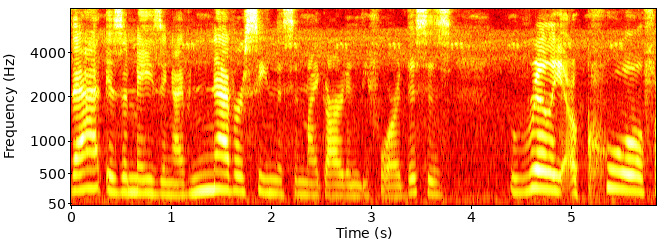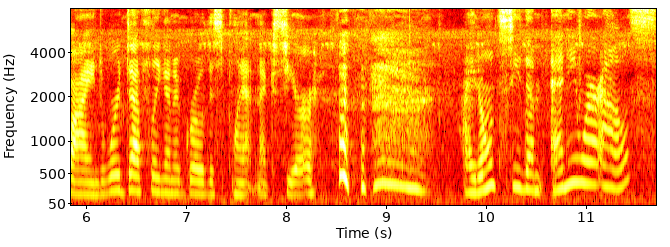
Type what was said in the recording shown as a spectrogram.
that is amazing. I've never seen this in my garden before. This is really a cool find. We're definitely gonna grow this plant next year. I don't see them anywhere else.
